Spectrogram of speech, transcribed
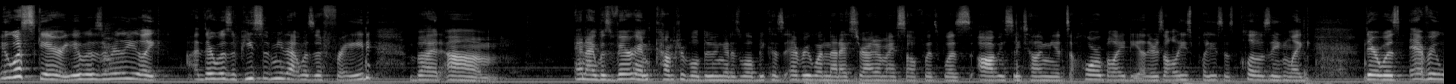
it was scary. It was really like there was a piece of me that was afraid, but um, and I was very uncomfortable doing it as well because everyone that I surrounded myself with was obviously telling me it's a horrible idea. There's all these places closing. Like there was every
